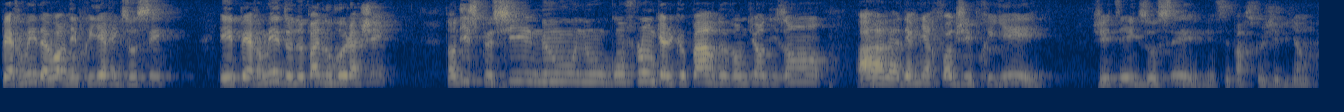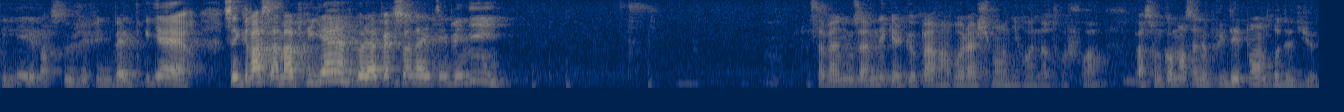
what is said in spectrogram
permet d'avoir des prières exaucées et permet de ne pas nous relâcher. Tandis que si nous nous gonflons quelque part devant Dieu en disant ah, la dernière fois que j'ai prié, j'ai été exaucé, mais c'est parce que j'ai bien prié, parce que j'ai fait une belle prière. C'est grâce à ma prière que la personne a été bénie. Ça va nous amener quelque part un relâchement au niveau de notre foi, parce qu'on commence à ne plus dépendre de Dieu.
